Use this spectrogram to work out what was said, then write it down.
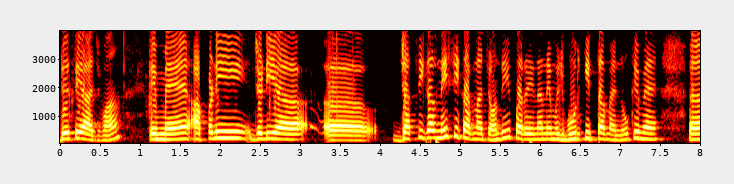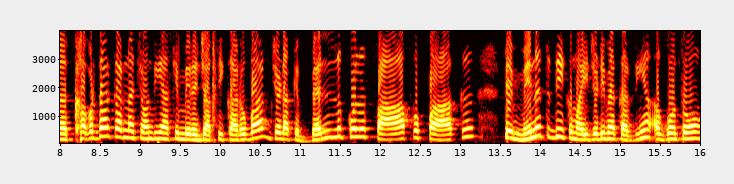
ਦੇ ਤੇ ਆਜਵਾਂ ਇਹ ਮੈਂ ਆਪਣੀ ਜਿਹੜੀ ਆ ਜਾਤੀ ਗੱਲ ਨਹੀਂ ਸੀ ਕਰਨਾ ਚਾਹੁੰਦੀ, ਪਰ ਇਹਨਾਂ ਨੇ ਮਜਬੂਰ ਕੀਤਾ ਮੈਨੂੰ ਕਿ ਮੈਂ ਖਬਰਦਾਰ ਕਰਨਾ ਚਾਹੁੰਦੀ ਹਾਂ ਕਿ ਮੇਰੇ ਜਾਤੀ ਕਾਰੋਬਾਰ, ਜਿਹੜਾ ਕਿ ਬਿਲਕੁਲ ਸਾਫ਼ ਪਾਕ ਤੇ ਮਿਹਨਤ ਦੀ ਕਮਾਈ ਜਿਹੜੀ ਮੈਂ ਕਰਦੀ ਹਾਂ, ਅੱਗੋਂ ਤੋਂ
